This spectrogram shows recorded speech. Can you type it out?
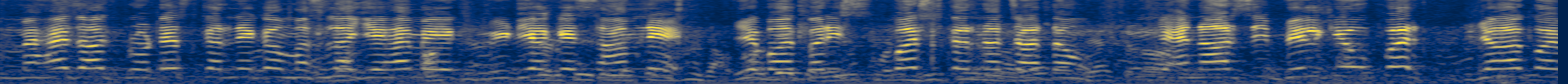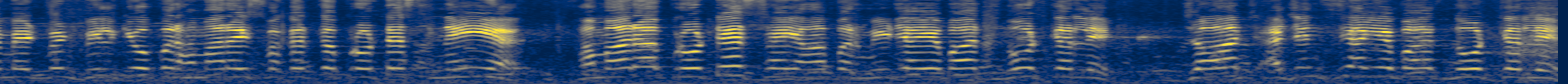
महज आज प्रोटेस्ट करने का मसला यह है, मैं एक मीडिया के सामने ये बात बड़ी स्पष्ट करना चाहता हूँ कि एनआरसी बिल के ऊपर यहाँ को अमेंडमेंट बिल के ऊपर हमारा इस वक्त का प्रोटेस्ट नहीं है। हमारा प्रोटेस्ट है यहाँ पर मीडिया ये बात नोट कर ले, जाँच एजेंसियाँ ये बात नोट कर ले।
